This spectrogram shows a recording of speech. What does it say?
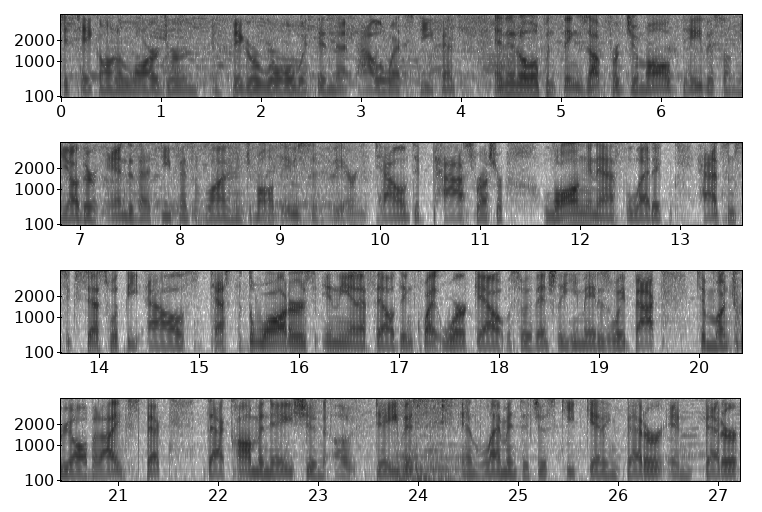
to take on a larger and, bigger role within that Alouettes defense, and it'll open things up for Jamal Davis on the other end of that defensive line. I mean, Jamal Davis is a very talented pass rusher, long and athletic, had some success with the Als, tested the waters in the NFL, didn't quite work out, so eventually he made his way back to Montreal. But I expect that combination of Davis and Lemon to just keep getting better and better.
